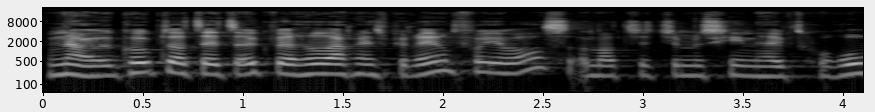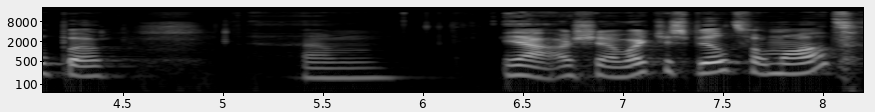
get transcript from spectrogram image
Nou, ik hoop dat dit ook weer heel erg inspirerend voor je was. En dat het je misschien heeft geholpen. Um, ja, als je een watje speelt van me had.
